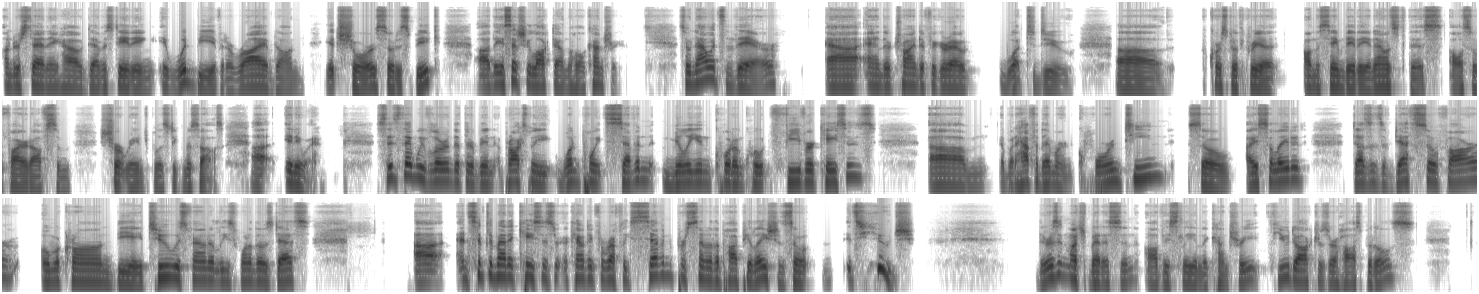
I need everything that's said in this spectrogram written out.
understanding how devastating it would be if it arrived on its shores, so to speak, uh, they essentially locked down the whole country. So now it's there, uh, and they're trying to figure out what to do. Uh, of course, North Korea, on the same day they announced this, also fired off some short range ballistic missiles. Uh, anyway, since then, we've learned that there have been approximately 1.7 million quote unquote fever cases. Um, about half of them are in quarantine, so isolated. Dozens of deaths so far. Omicron BA2 was found at least one of those deaths. Uh, and symptomatic cases are accounting for roughly 7% of the population. So it's huge. There isn't much medicine, obviously, in the country. Few doctors or hospitals.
